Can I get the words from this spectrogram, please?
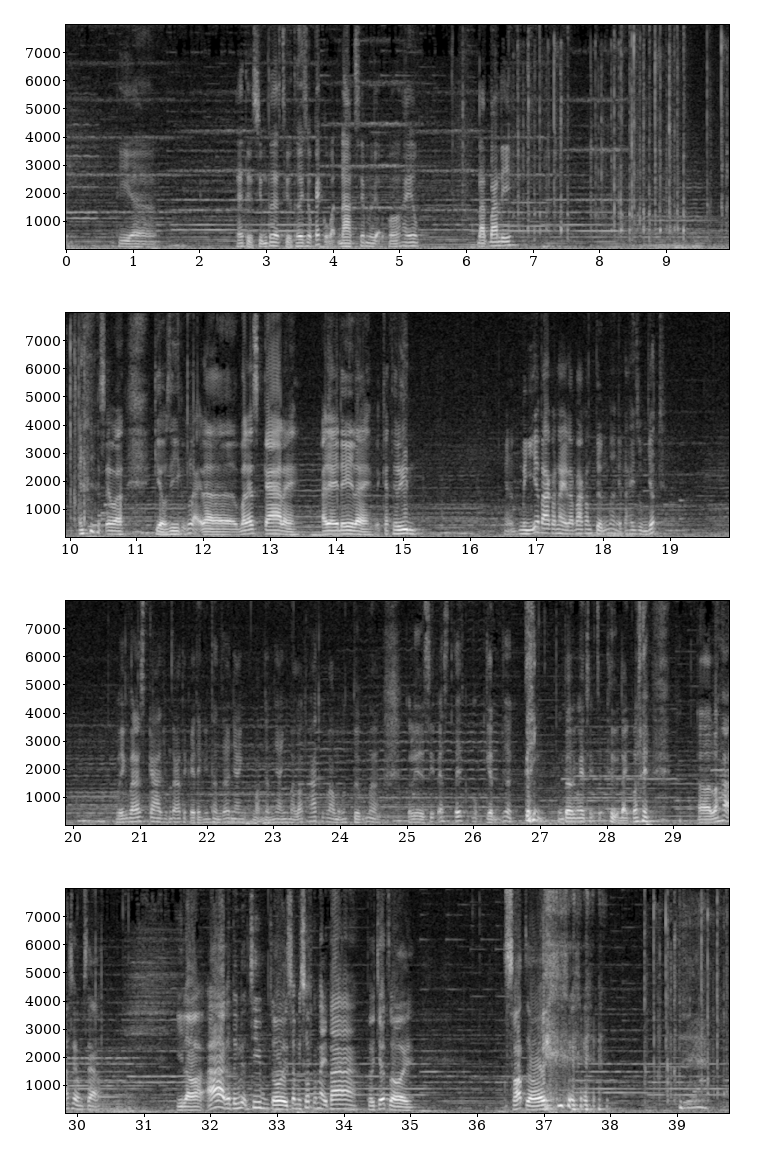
Thì uh, hãy thử chúng ta thử chơi theo cách của bạn đạt xem liệu có hay không. Đạt ban đi. Xem mà kiểu gì cũng lại là Valeska này ADD này với Catherine mình nghĩ là ba con này là ba con tướng mà người ta hay dùng nhất. Với Valeska chúng ta thể cải thành tinh thần rất là nhanh mỏng nhấn nhanh mà lót hát cũng là một con tướng mà có leadership estate cũng một kiến rất là kinh. Chúng ta hôm nay sẽ thử đánh con này. Uh, lót hát xem sao. Y lò à có tướng luyện chim. Rồi sao mình sốt con này ta? Thôi chết rồi. Sót rồi.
